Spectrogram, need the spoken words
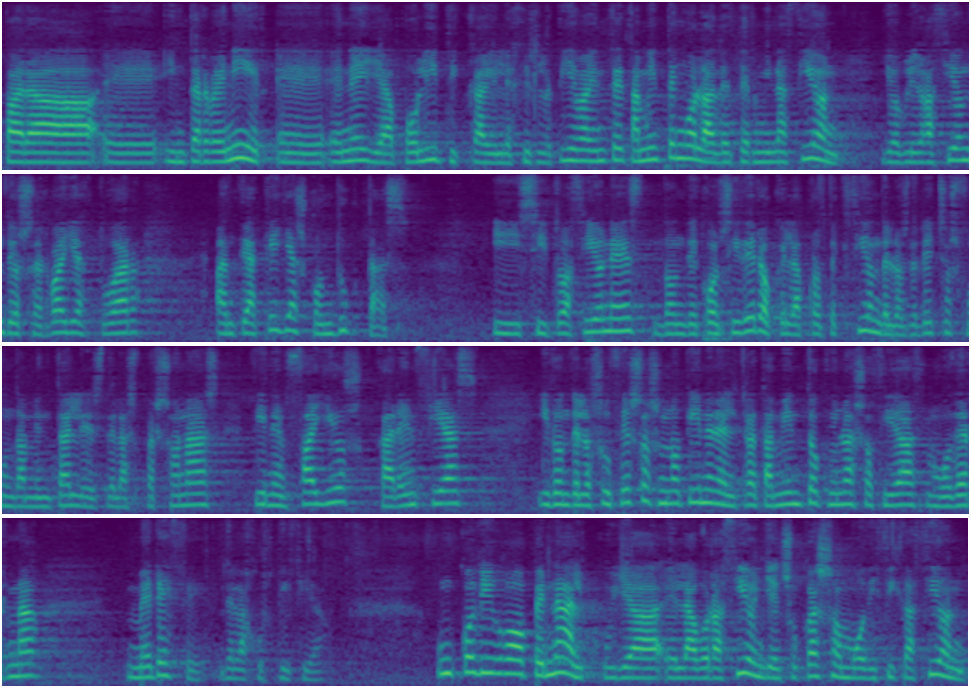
para eh, intervenir eh, en ella política y legislativamente, también tengo la determinación y obligación de observar y actuar ante aquellas conductas y situaciones donde considero que la protección de los derechos fundamentales de las personas tienen fallos, carencias y donde los sucesos no tienen el tratamiento que una sociedad moderna merece de la justicia. Un código penal cuya elaboración y, en su caso, modificación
